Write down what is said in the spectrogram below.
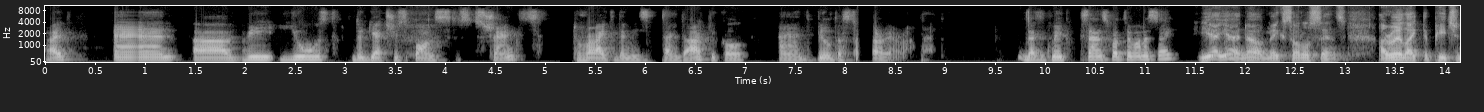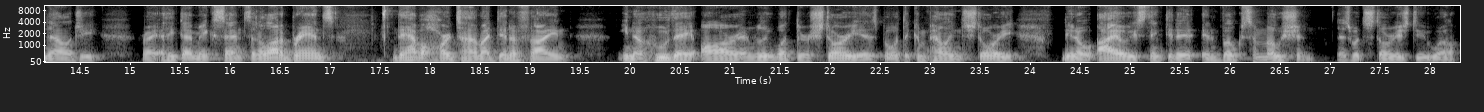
right? And uh, we used the GetResponse strengths to write them inside the article and build a story around that. Does it make sense what I want to say? Yeah, yeah, no, it makes total sense. I really like the peach analogy, right? I think that makes sense. And a lot of brands, they have a hard time identifying you know who they are and really what their story is but with the compelling story you know i always think that it invokes emotion is what stories do well.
